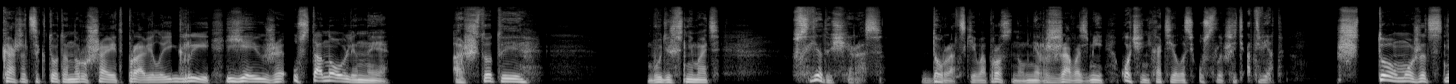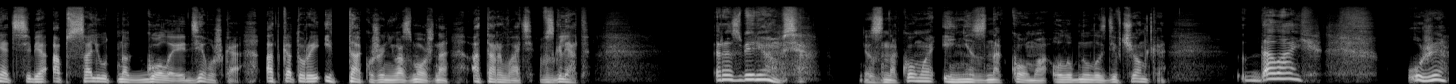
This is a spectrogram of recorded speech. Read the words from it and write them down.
Кажется, кто-то нарушает правила игры, ей уже установленные. А что ты будешь снимать в следующий раз? Дурацкий вопрос, но мне, ржа возьми, очень хотелось услышать ответ. Что может снять с себя абсолютно голая девушка, от которой и так уже невозможно оторвать взгляд? Разберемся. Знакомо и незнакомо улыбнулась девчонка — Давай уже.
